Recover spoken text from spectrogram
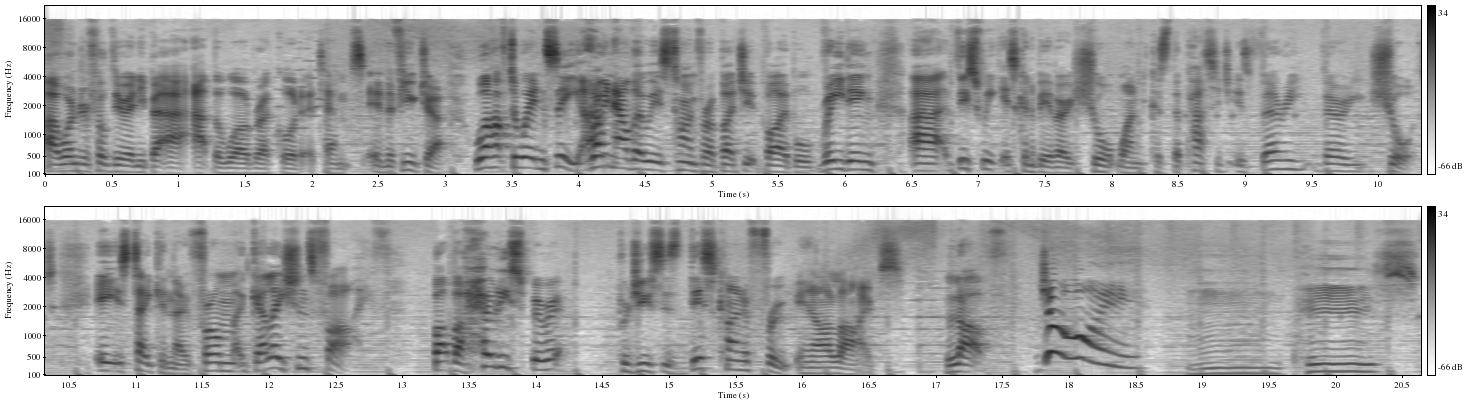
I wonder if he'll do any better at the world record attempts in the future. We'll have to wait and see. Right now, though, it's time for a budget Bible reading. Uh, this week, it's going to be a very short one because the passage is very, very short. It is taken, though, from Galatians 5. But the Holy Spirit produces this kind of fruit in our lives love, joy, mm, peace.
